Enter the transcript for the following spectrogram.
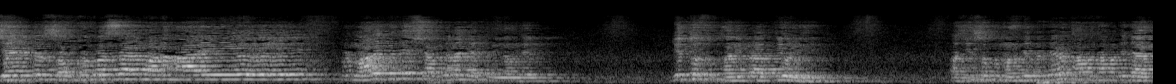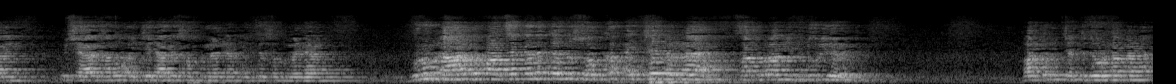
ਜਿਤ ਸੁਖ ਵਸੈ ਮਨ ਆਏ ਪਰ ਮਾਰੇ ਕਹਿੰਦੇ ਸ਼ਬਦ ਨਾਲ ਜਿੱਤ ਨਹੀਂ ਲਾਉਂਦੇ। ਜਿੱਥੋਂ ਸੁੱਖਾਂ ਦੀ ਪ੍ਰਾਪਤੀ ਹੋਣੀ ਸੀ। ਅਸੀਂ ਸੁੱਖ ਮੰਗਦੇ ਫਿਰਦੇ ਹਾਂ ਥਾਵਾਂ ਥਾਵਾਂ ਤੇ ਜਾ ਕੇ, ਵੀ ਸ਼ਾਇਦ ਸਾਨੂੰ ਇੱਥੇ ਜਾ ਕੇ ਸੁੱਖ ਮਿਲ ਜਾਣ, ਇੱਥੇ ਸੁੱਖ ਮਿਲ ਜਾਣ। ਗੁਰੂ ਨਾਨਕ ਪਾਤਸ਼ਾਹ ਕਹਿੰਦੇ, ਤੈਨੂੰ ਸੁੱਖ ਇੱਥੇ ਮਿਲਣਾ ਹੈ, ਸਤਿਗੁਰਾਂ ਦੀ ਹਜ਼ੂਰੀ ਦੇ ਵਿੱਚ। ਪਰ ਤੈਨੂੰ ਚਿੱਤ ਜੋੜਨਾ ਪੈਣਾ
